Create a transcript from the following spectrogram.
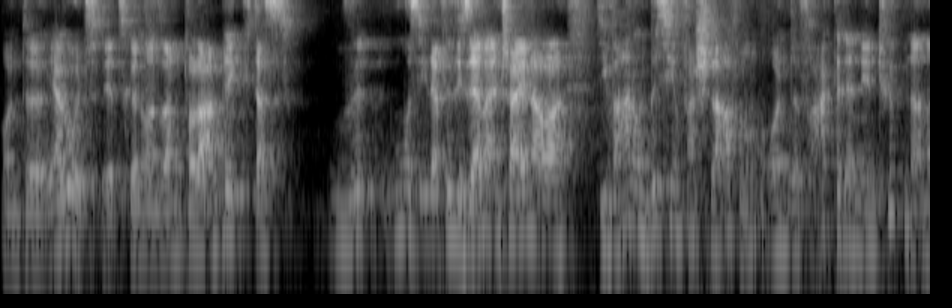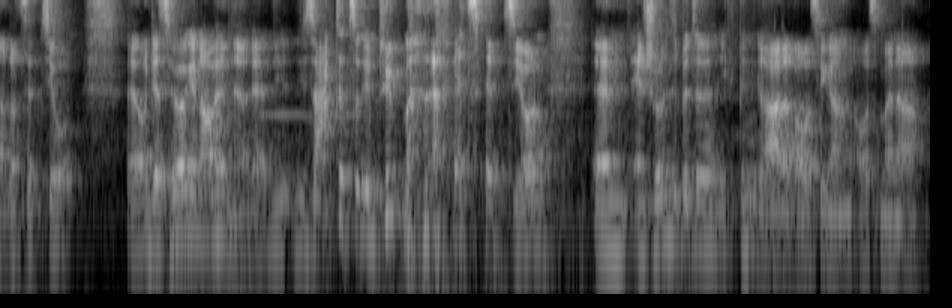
Und äh, ja gut, jetzt könnte man sagen, toller Anblick, das muss jeder für sich selber entscheiden, aber die war noch ein bisschen verschlafen und äh, fragte dann den Typen an der Rezeption, äh, und jetzt hör genau hin, der, die, die, sagte zu dem Typen an der Rezeption, ähm, entschuldigen Sie bitte, ich bin gerade rausgegangen aus, meiner,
